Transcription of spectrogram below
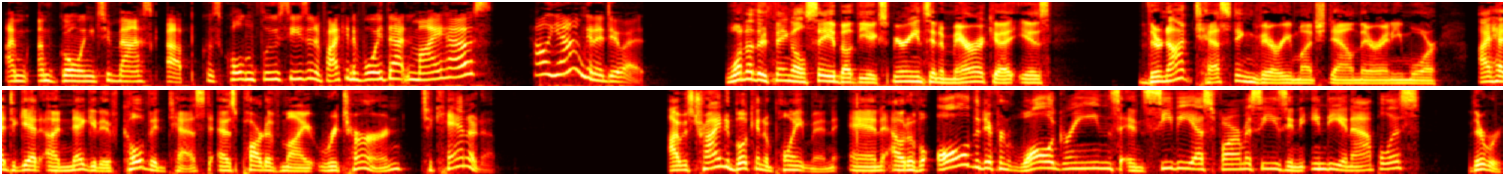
I'm I'm going to mask up because cold and flu season. If I can avoid that in my house, hell yeah, I'm going to do it. One other thing I'll say about the experience in America is they're not testing very much down there anymore. I had to get a negative COVID test as part of my return to Canada. I was trying to book an appointment, and out of all the different Walgreens and CVS pharmacies in Indianapolis, there were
